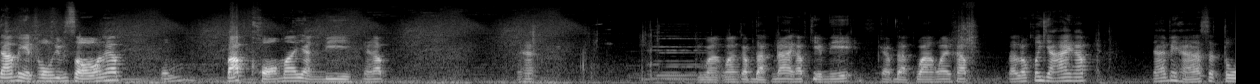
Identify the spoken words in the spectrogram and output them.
ดาเมจ62นะครับ ผม บัฟของมาอย่างดีนะครับนะฮะวางวางกับดักได้ครับเกมนี้กับดักวางไว้ครับ แล้วเราก็ย้ายครับย้ายไปหาศัตรู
